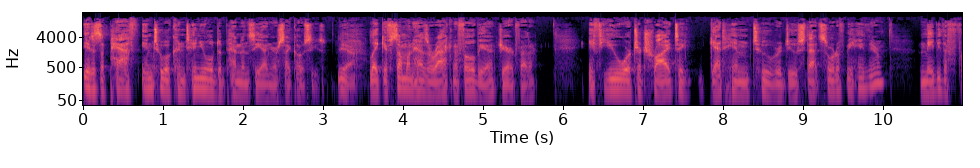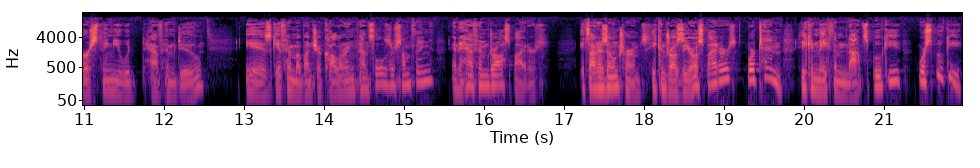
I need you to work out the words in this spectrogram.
It is a path into a continual dependency on your psychoses. Yeah. Like if someone has arachnophobia, Jared Feather, if you were to try to get him to reduce that sort of behavior, maybe the first thing you would have him do is give him a bunch of coloring pencils or something and have him draw spiders. It's on his own terms. He can draw zero spiders or 10. He can make them not spooky or spooky.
